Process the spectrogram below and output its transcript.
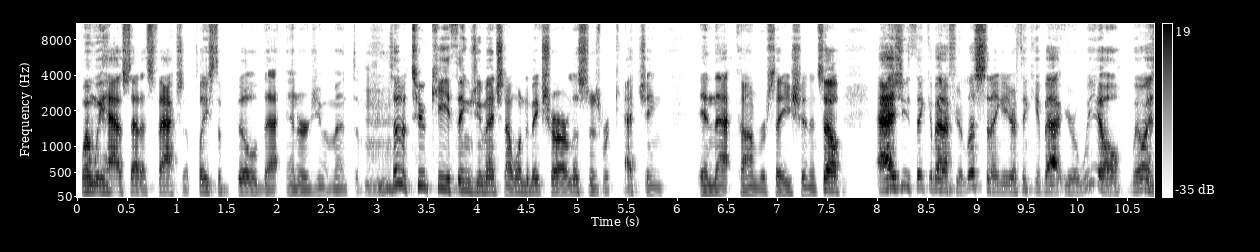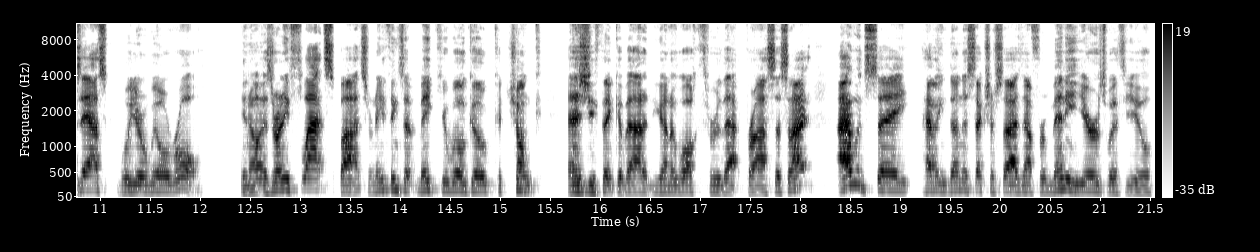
when we have satisfaction, a place to build that energy momentum. Mhm. So, the two key things you mentioned, I wanted to make sure our listeners were catching in that conversation. And so, as you think about if you're listening and you're thinking about your wheel, we always ask, will your wheel roll? You know, is there any flat spots or any things that make your will go ka-chunk as you think about it? You got to walk through that process. And I, I would say, having done this exercise now for many years with you,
